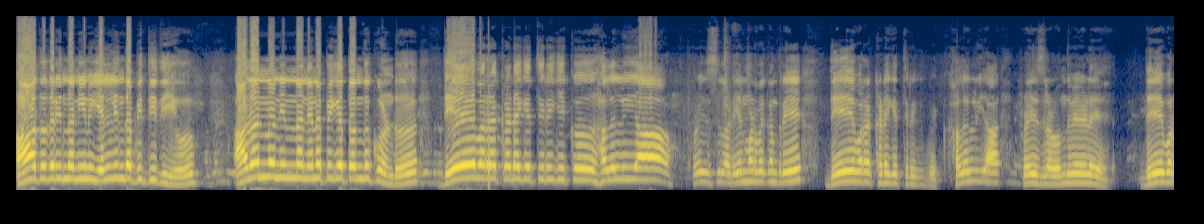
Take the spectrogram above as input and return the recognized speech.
ಆದುದರಿಂದ ನೀನು ಎಲ್ಲಿಂದ ಬಿದ್ದಿದೆಯೋ ಅದನ್ನು ನಿನ್ನ ನೆನಪಿಗೆ ತಂದುಕೊಂಡು ದೇವರ ಕಡೆಗೆ ತಿರುಗಿಕೋ. ಹಲಲಿಯ ಪ್ರೈಸ್ ಲಾಡ್ ಏನು ಮಾಡ್ಬೇಕಂದ್ರೆ? ದೇವರ ಕಡೆಗೆ ತಿರುಗಬೇಕು. ಹಲಲಿಯ ಪ್ರೈಸ್ ಲಾಡ್ ಒಂದು ವೇಳೆ ದೇವರ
